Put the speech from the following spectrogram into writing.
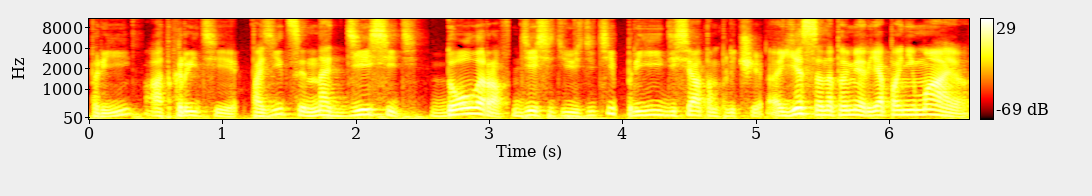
при открытии позиции на 10 долларов, 10 USDT при десятом плече. Если, например, я понимаю,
